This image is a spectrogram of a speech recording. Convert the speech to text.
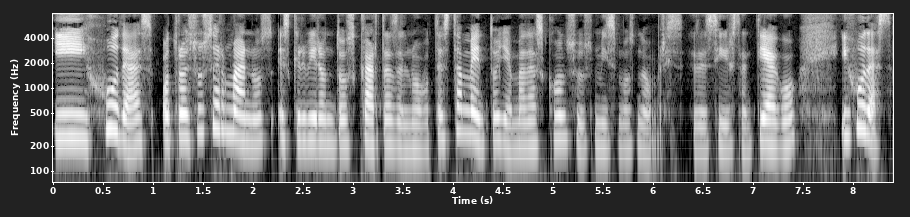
y Judas, otro de sus hermanos, escribieron dos cartas del Nuevo Testamento llamadas con sus mismos nombres, es decir, Santiago y Judas.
